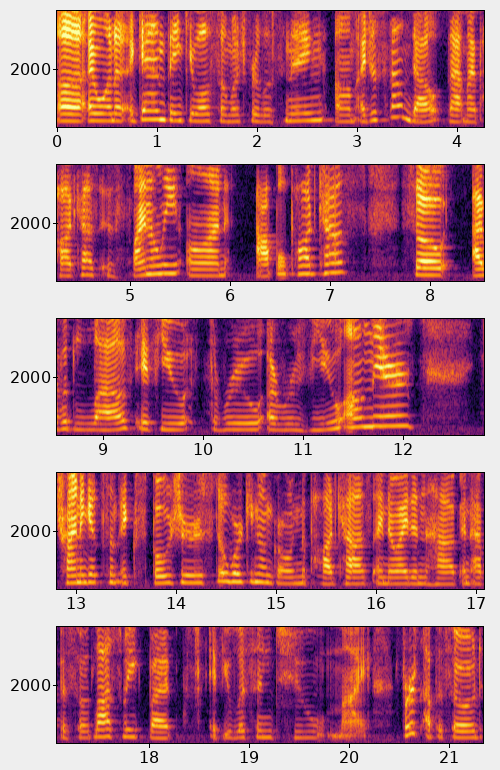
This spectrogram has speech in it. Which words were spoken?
Uh, I want to again thank you all so much for listening. Um, I just found out that my podcast is finally on Apple Podcasts. So I would love if you threw a review on there. Trying to get some exposure, still working on growing the podcast. I know I didn't have an episode last week, but if you listen to my first episode,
